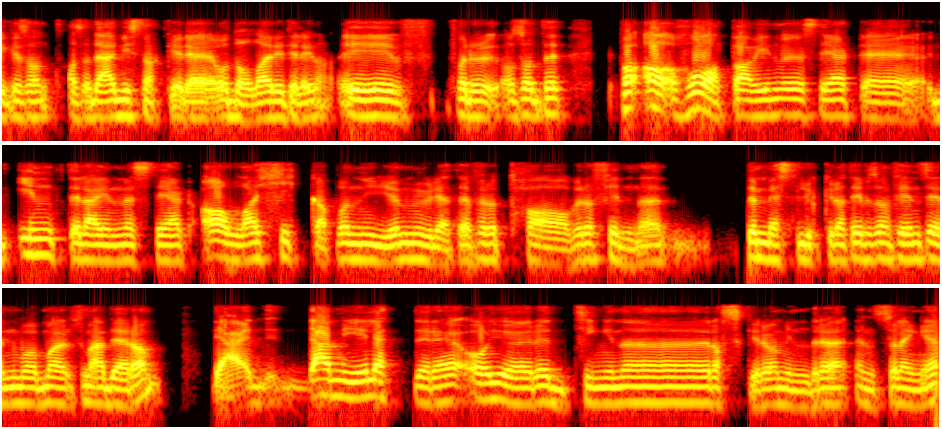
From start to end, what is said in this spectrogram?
Ikke sant? Altså, det er, vi snakker eh, og dollar i tillegg, da. I, for, altså, det, på HP har vi investert, eh, Intel har investert, alle har kikka på nye muligheter for å ta over og finne det mest lukrative som finnes innen som er DRAM det er, det er, mye lettere å gjøre tingene raskere og mindre enn så lenge.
